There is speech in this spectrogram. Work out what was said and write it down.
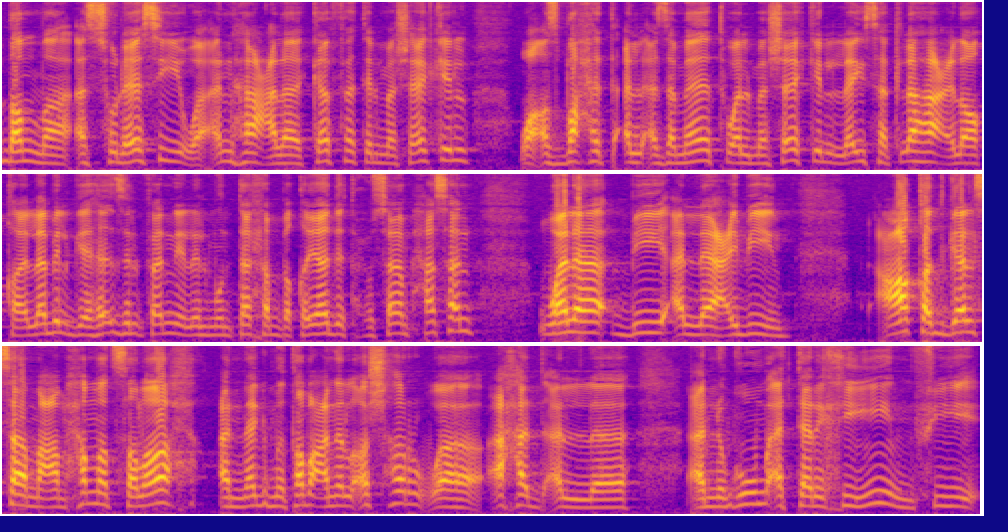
ضم الثلاثي وأنهى على كافة المشاكل وأصبحت الأزمات والمشاكل ليست لها علاقة لا بالجهاز الفني للمنتخب بقيادة حسام حسن ولا باللاعبين. عقد جلسة مع محمد صلاح النجم طبعا الأشهر وأحد النجوم التاريخيين في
